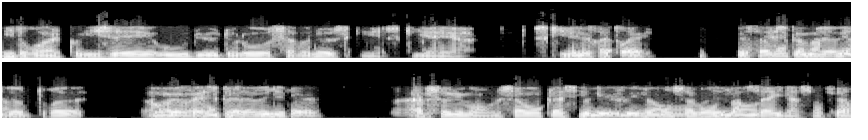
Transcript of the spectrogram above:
hydroalcoolisées ou du- de l'eau savonneuse, ce qui est ce qui est ce qui est le très très Est-ce que vous avez bien. d'autres ouais, ouais, Est-ce que vous avez des absolument le savon classique, les, les le gens, bon savon de gens- Marseille là, sans faire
